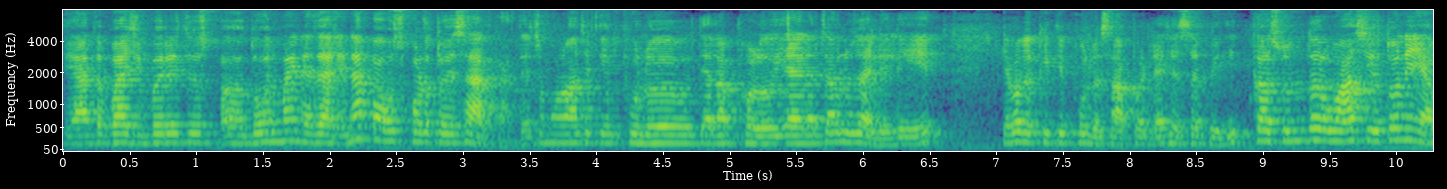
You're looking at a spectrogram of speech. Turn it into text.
ते आता भाजी बरेच दिवस दोन महिने झाले ना पाऊस पडतोय सारखा. त्याच्यामुळं आता ते फुलं त्याला फळं यायला चालू झालेले आहेत. हे बघा किती फुलं सापडले असे सफेद. इतका सुंदर वास येतो ना या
